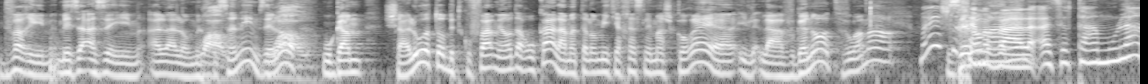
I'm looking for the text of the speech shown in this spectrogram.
דברים מזעזעים על הלא מחוסנים. זה וואו. לא, הוא גם, שאלו אותו בתקופה מאוד ארוכה, למה אתה לא מתייחס למה שקורה, להפגנות, והוא אמר, מה יש זה לכם לא אבל? מעניין." אז זו תעמולה,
